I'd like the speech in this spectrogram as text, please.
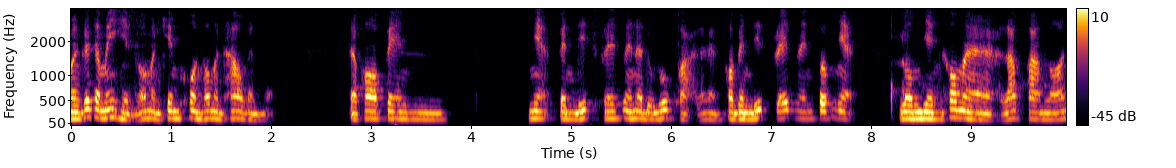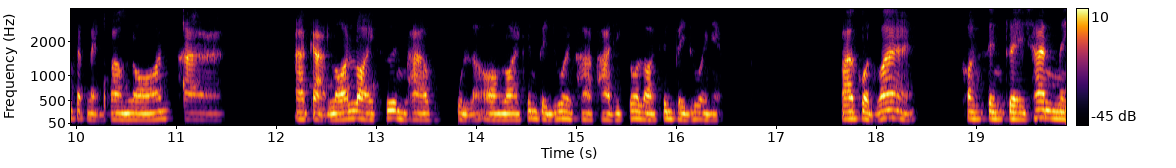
มันก็จะไม่เห็นว่ามันเข้มข้นเพราะมันเท่ากันหมด แต่พอเป็นเนี่ยเป็น displacement อะดูรูปขวาแล้วกัน พอเป็น displacement ปุ๊บเนี่ยลมเย็นเข้ามารับความร้อนจากแหล่งความร้อน พาอากาศร้อนลอยขึ้น พาฝุ่นละอองลอยขึ้นไปด้วย พาพาร์ติเคิลลอยขึ้นไปด้วยเนี่ย ปรากฏว่า concentration ใน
